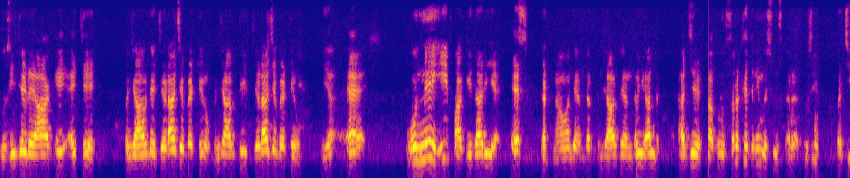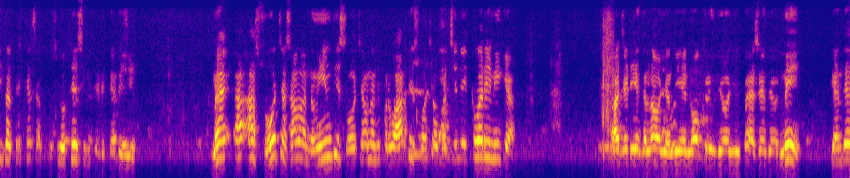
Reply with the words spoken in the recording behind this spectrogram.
ਤੁਸੀਂ ਜਿਹੜੇ ਆ ਕੇ ਇੱਥੇ ਪੰਜਾਬ ਦੇ ਜੜ੍ਹਾਂ 'ਚ ਬੈਠੇ ਹੋ, ਪੰਜਾਬ ਦੀ ਜੜ੍ਹਾਂ 'ਚ ਬੈਠੇ ਹੋ, ਇਹ ਇਹ ਉਹਨੇ ਹੀ ਭਾਗੀਦਾਰੀ ਹੈ ਇਸ ਘਟਨਾਵਾਂ ਦੇ ਅੰਦਰ, ਪੰਜਾਬ ਦੇ ਅੰਦਰ ਹੀ ਹੱਲ। ਅੱਜ ਆਪ ਨੂੰ ਸੁਰੱਖਿਅਤ ਨਹੀਂ ਮਹਿਸੂਸ ਕਰ ਰਿਹਾ ਤੁਸੀਂ। ਬੱਚੀ ਤਾਂ ਦੇਖਿਆ ਸਭ ਤੁਸੀਂ ਉੱਥੇ ਸੀ ਜਿਹੜੇ ਕਹਿ ਰਹੇ ਸੀ। ਮੈਂ ਆ ਸੋਚ ਹੈ ਸਾਡਾ ਨਵੀਨ ਦੀ ਸੋਚ ਹੈ ਉਹਨਾਂ ਦੇ ਪਰਿਵਾਰ ਦੀ ਸੋਚ ਹੈ ਬੱਚੇ ਨੇ ਇੱਕ ਵਾਰੀ ਨਹੀਂ ਕਿਹਾ। ਆ ਜਿਹੜੀਆਂ ਗੱਲਾਂ ਹੋ ਜਾਂਦੀਆਂ ਨੌਕਰੀ ਦਿਓ ਜੀ ਪੈਸੇ ਦਿਓ। ਨਹੀਂ ਕਹਿੰਦੇ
